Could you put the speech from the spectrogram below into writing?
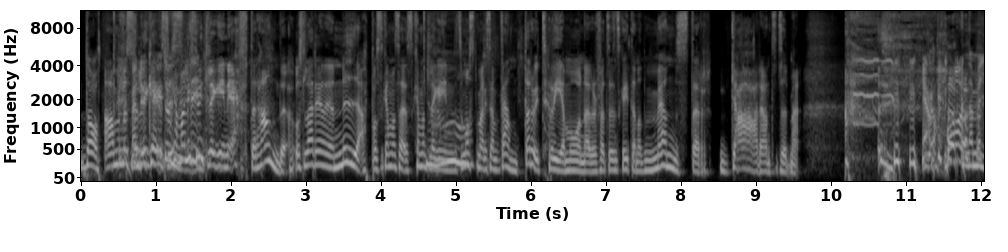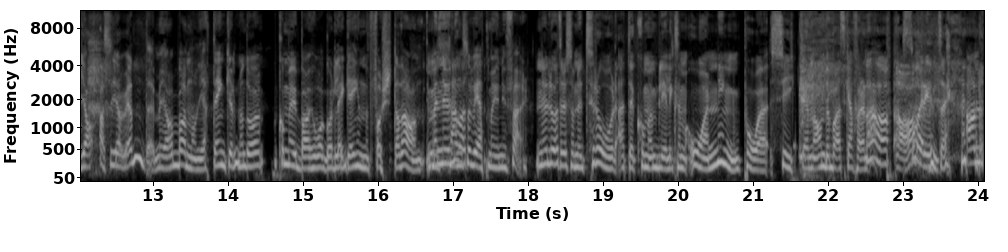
datorn. Ja, men, Men du kan så kan man liksom inte lägga in i efterhand och så laddar jag ner en ny app och så kan man, så, här, så kan man inte lägga in, så måste man liksom vänta då i tre månader för att den ska hitta något mönster. God, det har jag inte tid med. Jaha, nej men jag, alltså jag vet inte, men jag har bara någon jätteenkel, men då kommer jag ju bara ihåg att lägga in första dagen. Men, Men nu sen låter- så vet man ju ungefär. Nu låter det som du tror att det kommer bli liksom ordning på cykeln om du bara skaffar en app. Ja. Så är det inte. All är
